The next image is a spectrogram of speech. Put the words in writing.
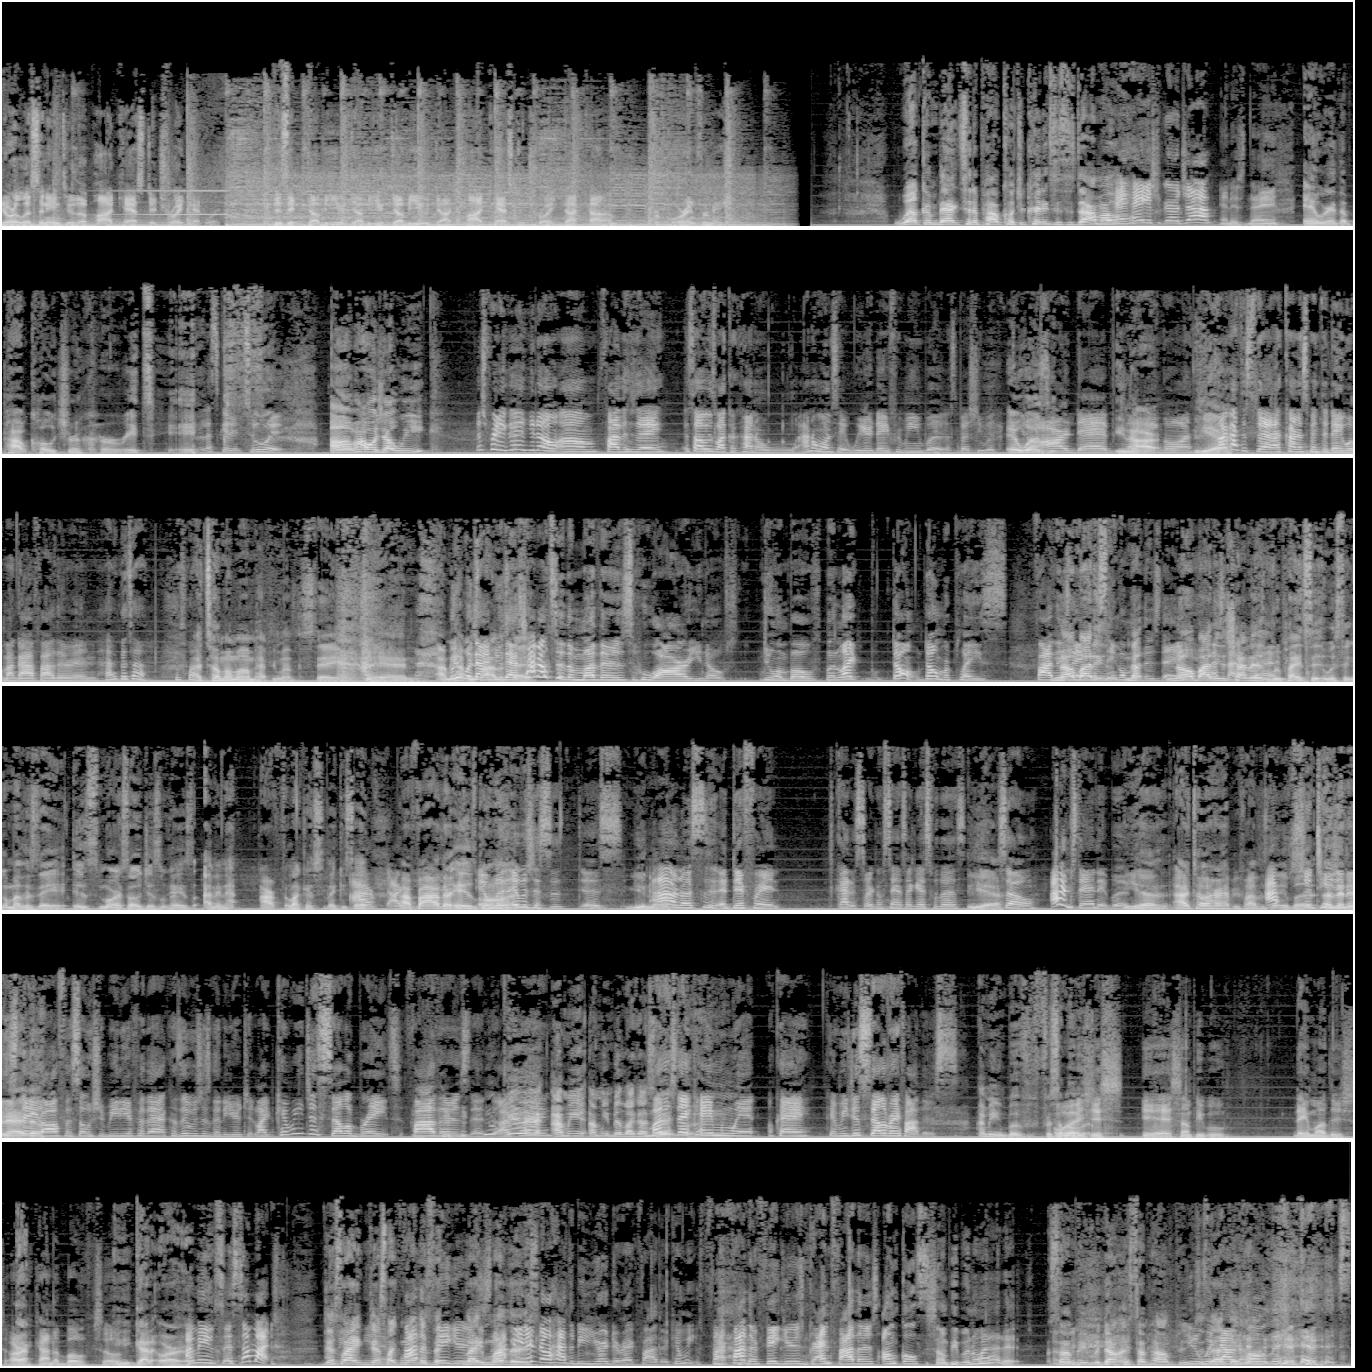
You're listening to the Podcast Detroit Network. Visit www.podcastdetroit.com for more information. Welcome back to the Pop Culture Critics. This is Damo. Hey, hey, it's your girl Job. And his name? And we're the Pop Culture Critics. Let's get into it. Um, how was your week? It's pretty good, you know. Um, Father's Day. It's always like a kind of I don't want to say weird day for me, but especially with It you know, was- our dad you know, our- gone. yeah. so I got to spend. I kind of spent the day with my godfather and had a good time. Was. I tell my mom Happy Mother's Day, and I mean, we would not do that. Day. Shout out to the mothers who are you know doing both, but like don't don't replace Father's Nobody, with Single no- Mother's Day. Nobody's trying to do that. replace it with Single Mother's Day. It's more so just because I didn't. Our like like you said, Our- our, our- father is It gone. was, it was just a, a You know. I don't know. It's a different kind of circumstance, I guess, with us. Yeah. So I understand it, but yeah, I told her Happy Father's I Day, but other strategically than that, stayed uh, off of social media for that because it was just going to irritate. Like, can we just celebrate fathers? And, you okay? can't. I mean, I mean, but like I said. Mother's said, Day came and went. Okay, can we just celebrate fathers? I mean, but for some Well, of it's just yeah. Some people, they mothers are Yeah. kind of both. So you got it, or I mean, s- somebody. just I like mean, just yeah. like father mothers, that- figures. like I mean, mothers. it don't have to be your direct father. Can we father figures, grandfathers, uncles? some people don't have it. some people don't, and sometimes people You just went down the whole list.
